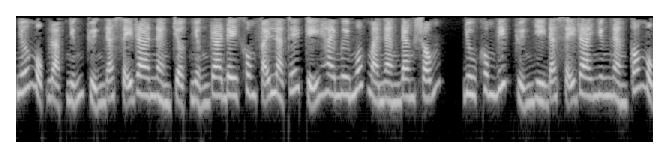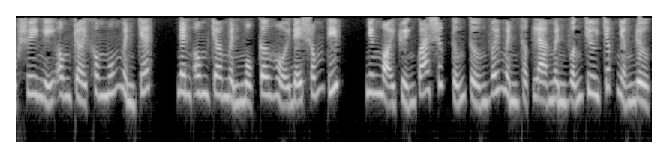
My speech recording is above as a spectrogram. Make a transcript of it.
nhớ một loạt những chuyện đã xảy ra nàng chợt nhận ra đây không phải là thế kỷ 21 mà nàng đang sống, dù không biết chuyện gì đã xảy ra nhưng nàng có một suy nghĩ ông trời không muốn mình chết, nên ông cho mình một cơ hội để sống tiếp, nhưng mọi chuyện quá sức tưởng tượng với mình thật là mình vẫn chưa chấp nhận được,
